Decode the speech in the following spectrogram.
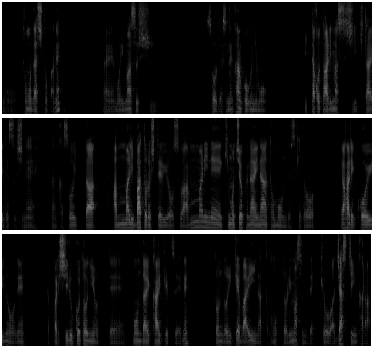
の友達とかね、えーもいますし、そうですね、韓国にも行ったことありますし、行きたいですしね。なんかそういった、あんまりバトルしてる様子はあんまりね、気持ちよくないなと思うんですけど、やはりこういうのをね、やっぱり知ることによって問題解決へね、どんどん行けばいいなと思っておりますんで、今日はジャスティンから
